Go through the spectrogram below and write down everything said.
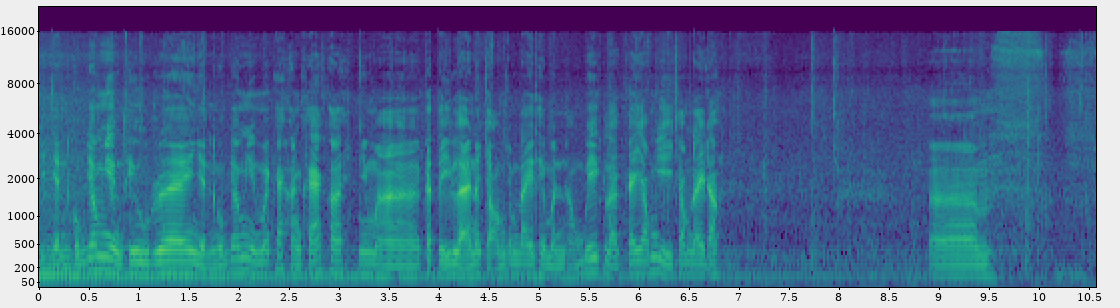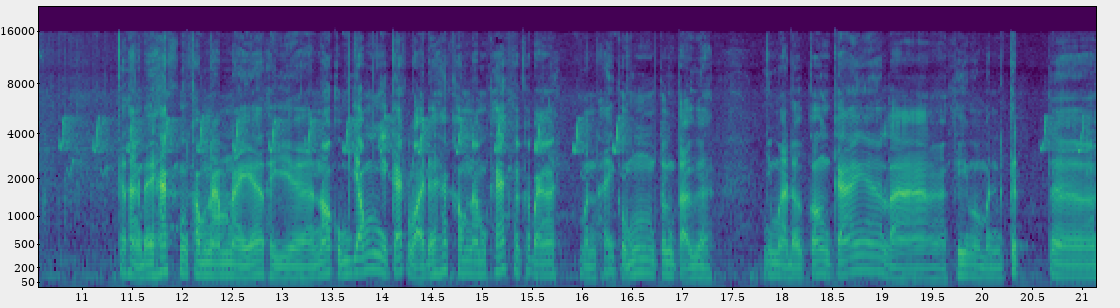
Thì nhìn cũng giống như thiêu rê nhìn cũng giống như mấy các thằng khác thôi. Nhưng mà cái tỷ lệ nó chọn trong đây thì mình không biết là cái giống gì trong đây đâu. À, cái thằng DH05 này thì ờ, nó cũng giống như các loại DH05 khác thôi các bạn ơi. Mình thấy cũng tương tự à. Nhưng mà được có một cái là khi mà mình kích ờ,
